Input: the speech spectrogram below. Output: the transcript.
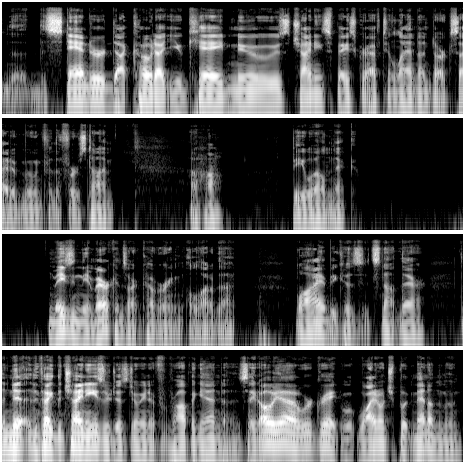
the standard.co.uk news Chinese spacecraft to land on dark side of moon for the first time. Uh-huh. Be well, Nick. Amazing the Americans aren't covering a lot of that. Why? Because it's not there. The, in fact, the Chinese are just doing it for propaganda. Saying, "Oh yeah, we're great. Why don't you put men on the moon?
